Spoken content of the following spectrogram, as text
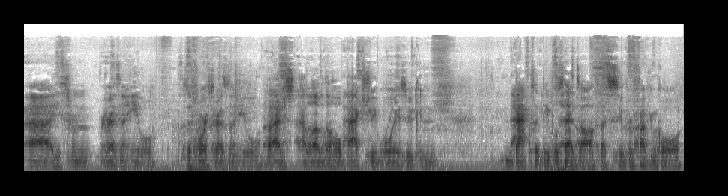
Uh, he's from Resident Evil. The fourth Resident Evil. But I just I love the whole Backstreet Boys who can backflip people's heads off. That's super fucking cool.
